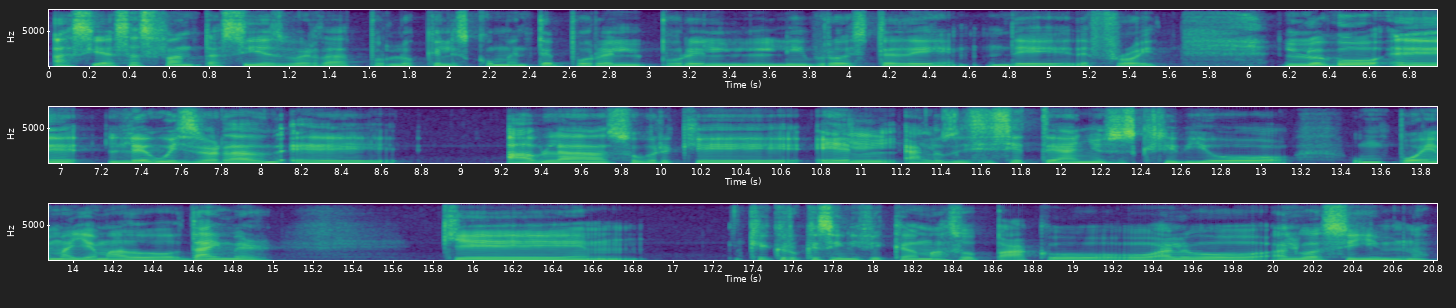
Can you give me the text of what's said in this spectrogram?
hacia esas fantasías, ¿verdad? Por lo que les comenté por el, por el libro este de, de, Freud. Luego, eh, Lewis, ¿verdad? Eh, habla sobre que él a los 17 años escribió un poema llamado Daimer, que, que creo que significa más opaco o algo, algo así, ¿no?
